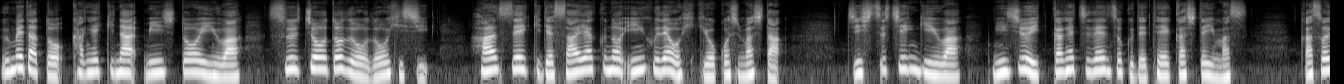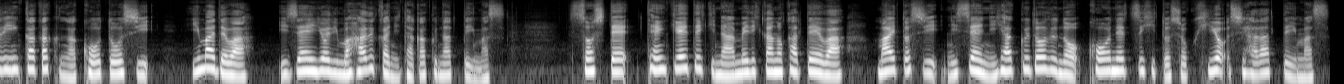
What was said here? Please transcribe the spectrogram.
梅田と過激な民主党員は数兆ドルを浪費し、半世紀で最悪のインフレを引き起こしました。実質賃金は21ヶ月連続で低下しています。ガソリン価格が高騰し、今では以前よりもはるかに高くなっています。そして典型的なアメリカの家庭は毎年2200ドルの光熱費と食費を支払っています。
